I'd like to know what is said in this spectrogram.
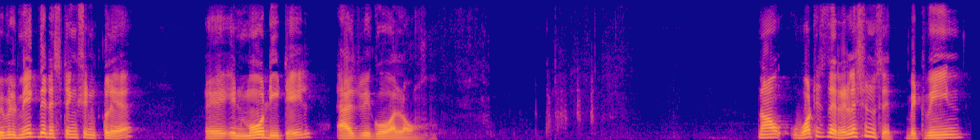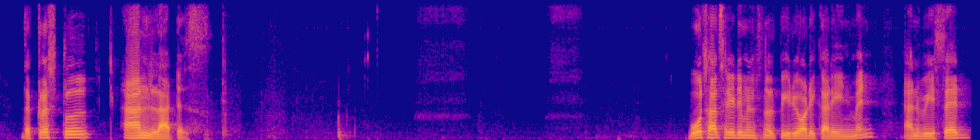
We will make the distinction clear uh, in more detail as we go along. Now, what is the relationship between the crystal and lattice? Both are three dimensional periodic arrangement and we said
